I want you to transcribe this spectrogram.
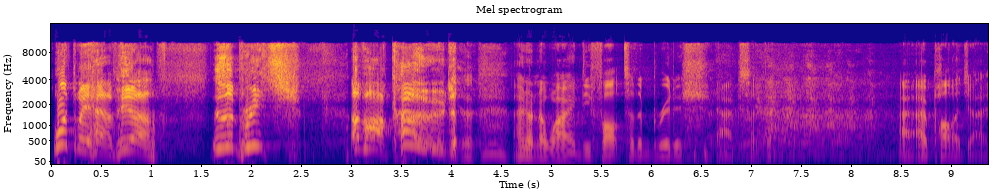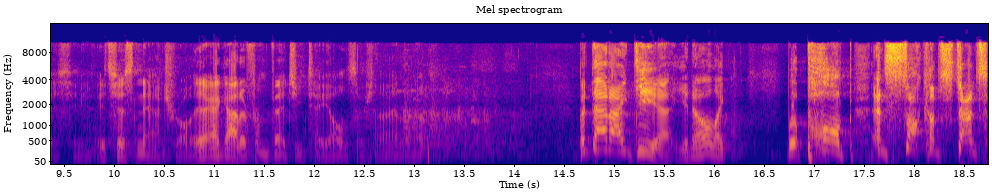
what we have here is a breach of our code. I don't know why I default to the British accent. I, apologize. It's just natural. I got it from Veggie Tales or something. I don't know. But that idea, you know, like the pomp and circumstance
